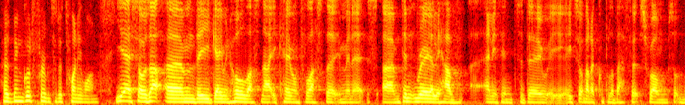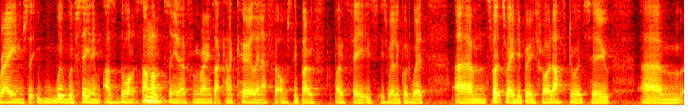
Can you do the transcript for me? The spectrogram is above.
has been good for him to the 21s? Yeah, so I was at um, the game in Hull last night. He came on for the last 30 minutes. Um, didn't really have anything to do. He, he sort of had a couple of efforts from sort of range that we, we've seen him as the one at Southampton. You know, from range that kind of curling effort. Obviously, both both feet he's, he's really good with. Um, spoke to Aidy Boothroyd afterwards, who um,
